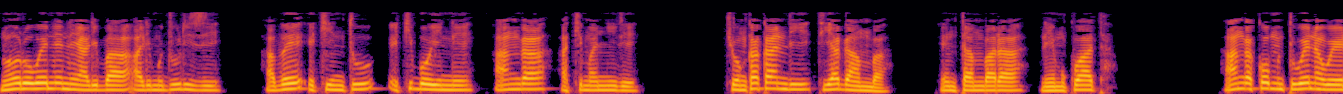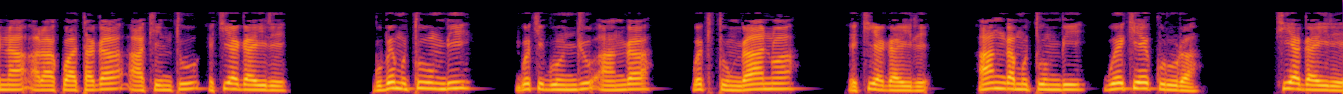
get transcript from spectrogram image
noro wenene aliba alimujulizi abe ekintu ekiboine anga akimanyire. Kyonka kandi tiyagamba entambara nemukwata anga ko mtu wena wena arakwataga akintu ekiyagaire gube mutumbi gwe kigunju anga gwe kitunganwa ekiyagaire anga mutumbi gwe kyekurura kiyagaire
